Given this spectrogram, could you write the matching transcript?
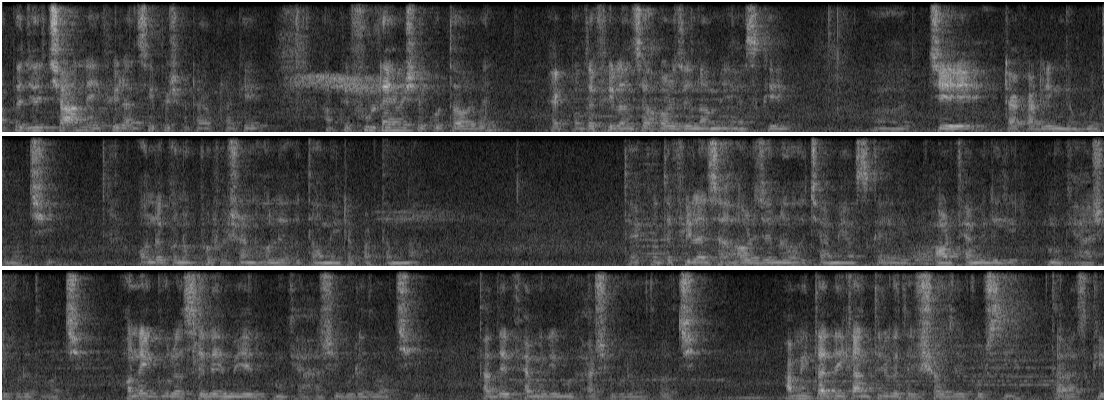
আপনি যদি চান, এই ফ্রিলান্সিং পেশাটা আপনাকে, আপনি ফুল টাইম এসে করতে পারবেন। একমাত্র ফ্রিলান্সার হওয়ার জন্য আমি আজকে যে টাকাটা ইনকাম করতে পারছি, অন্য কোনো প্রফেশন হলে হয়তো আমি এটা পারতাম না। তো একমাত্র ফ্রিলান্সার হওয়ার জন্য হচ্ছে আমি আজকে আমার ফ্যামিলির মুখে হাসি ফোটাতে পারছি। অনেকগুলো ছেলে মেয়ের মুখে হাসি ফোটাতে পারছি, তাদের ফ্যামিলির মুখে হাসি ফোটাতে পারছি। আমি তাদেরকে আন্তরিকতা সহযোগ করছি, তারা আজকে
